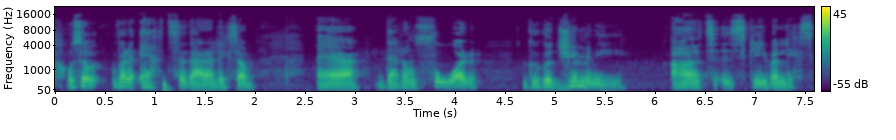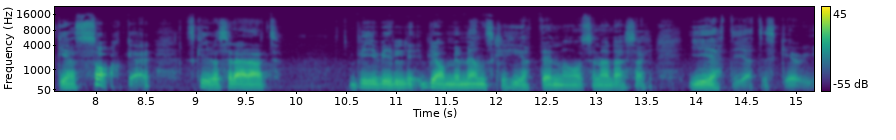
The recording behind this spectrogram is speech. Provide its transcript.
Och så var det ett sådär liksom eh, där de får Google Gemini att skriva läskiga saker. Skriva sådär att vi vill bli av med mänskligheten och sådana där saker. Jätte, jättescary.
